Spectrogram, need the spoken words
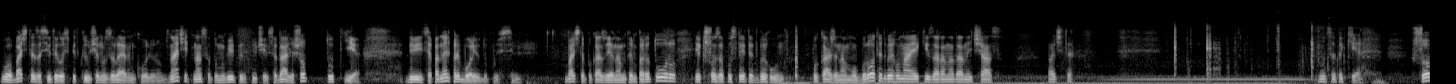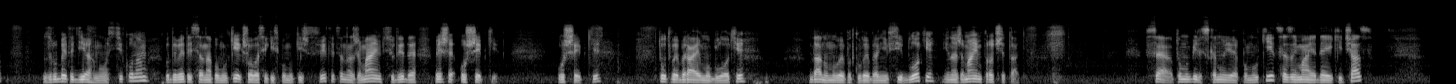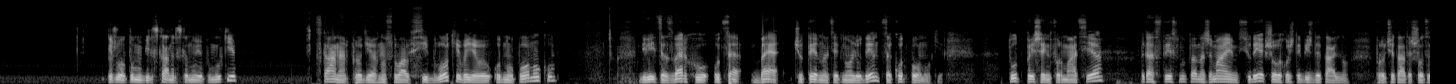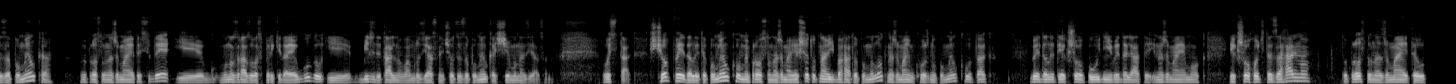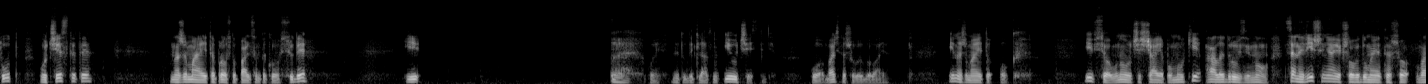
Во, бачите, засвітилось підключено зеленим кольором. Значить, у нас автомобіль підключився. Далі, що тут є? Дивіться, панель приборів, допустимо. Бачите, показує нам температуру. Якщо запустити двигун, покаже нам обороти двигуна, які зараз на даний час. Бачите? Ну, це таке. Щоб зробити діагностику нам, подивитися на помилки, якщо у вас якісь помилки світиться, нажимаємо сюди, де пише ошибки. Ошибки. Тут вибираємо блоки. В даному випадку вибрані всі блоки і нажимаємо прочитати. Все, автомобіль сканує помилки, це займає деякий час. Кажу, автомобіль сканер сканує помилки. Сканер продіагностував всі блоки, виявив одну помилку. Дивіться, зверху оце B1401 це код помилки. Тут пише інформація, така стиснута. Нажимаємо сюди, якщо ви хочете більш детально прочитати, що це за помилка. Ви просто нажимаєте сюди, і воно зразу вас перекидає в Google і більш детально вам роз'яснить, що це за помилка, з чим вона зв'язана. Ось так. Щоб видалити помилку, ми просто нажимаємо. Якщо тут навіть багато помилок, нажимаємо кожну помилку, так, видалити, якщо по одній видаляти, і нажимаємо ок. Якщо хочете загально, то просто нажимаєте отут, очистити, нажимаєте просто пальцем такого сюди і. Ой, не туди кляснув. І очистіть. О, бачите, що вибиває. І нажимаєте ок. І все, воно очищає помилки. Але, друзі, ну це не рішення, якщо ви думаєте, що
